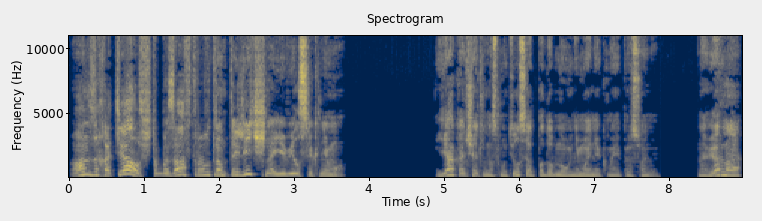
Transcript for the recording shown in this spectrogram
Он захотел, чтобы завтра утром ты лично явился к нему. Я окончательно смутился от подобного внимания к моей персоне. Наверное,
